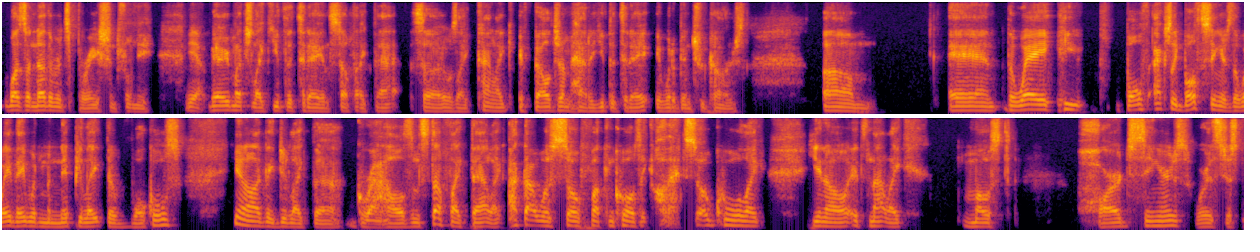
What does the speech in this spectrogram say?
was another inspiration for me. Yeah. Very much like youth of today and stuff like that. So it was like kind of like if Belgium had a youth of today, it would have been true colors. Um and the way he both actually both singers the way they would manipulate their vocals you know like they do like the growls and stuff like that like i thought was so fucking cool i was like oh that's so cool like you know it's not like most hard singers where it's just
